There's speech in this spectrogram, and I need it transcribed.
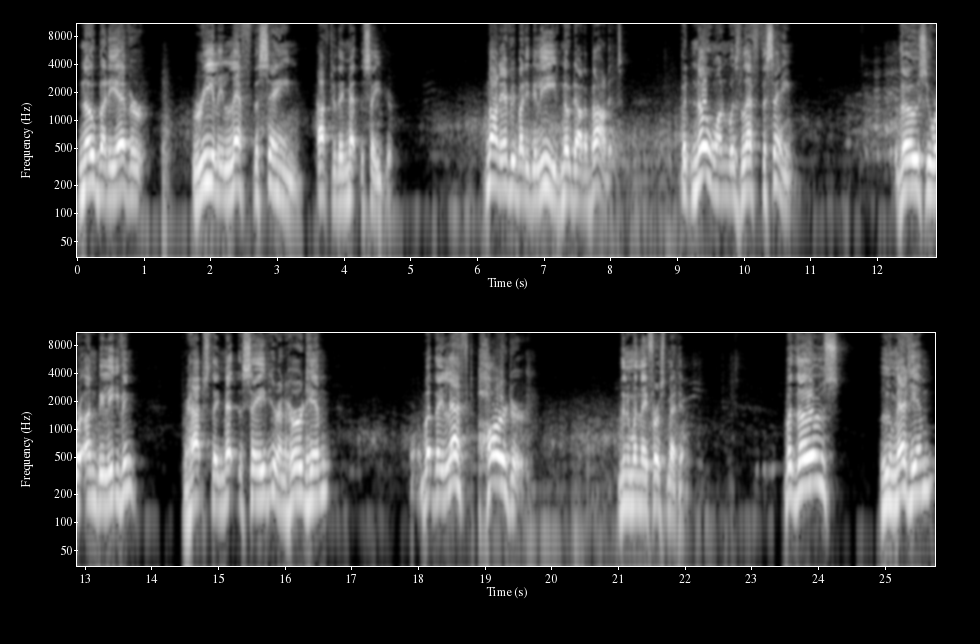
nobody ever really left the same after they met the Savior. Not everybody believed, no doubt about it, but no one was left the same those who were unbelieving. Perhaps they met the Savior and heard Him, but they left harder than when they first met Him. But those who met Him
